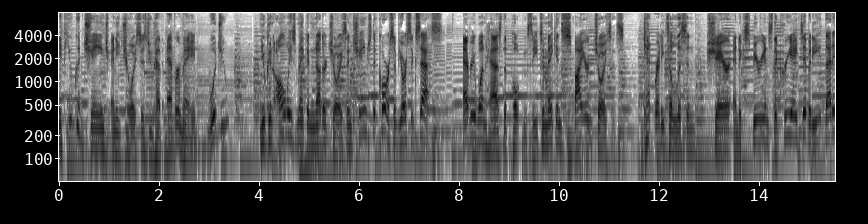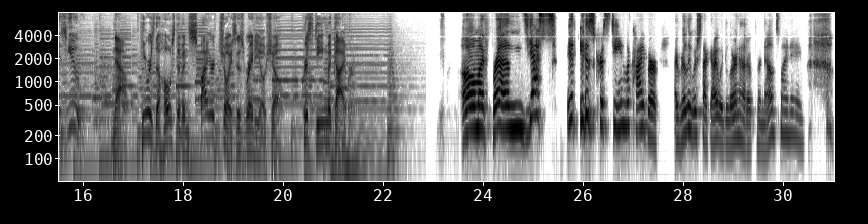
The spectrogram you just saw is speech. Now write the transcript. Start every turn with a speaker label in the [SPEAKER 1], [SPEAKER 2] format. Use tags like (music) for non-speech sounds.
[SPEAKER 1] If you could change any choices you have ever made, would you? You can always make another choice and change the course of your success. Everyone has the potency to make inspired choices. Get ready to listen, share, and experience the creativity that is you. Now, here is the host of Inspired Choices radio show, Christine McIver.
[SPEAKER 2] Oh, my friends, yes, it is Christine McIver. I really wish that guy would learn how to pronounce my name.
